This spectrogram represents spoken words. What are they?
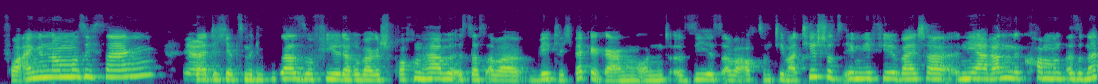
voreingenommen, muss ich sagen. Ja. Seit ich jetzt mit Lisa so viel darüber gesprochen habe, ist das aber wirklich weggegangen. Und äh, sie ist aber auch zum Thema Tierschutz irgendwie viel weiter näher rangekommen. Und also, ne,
